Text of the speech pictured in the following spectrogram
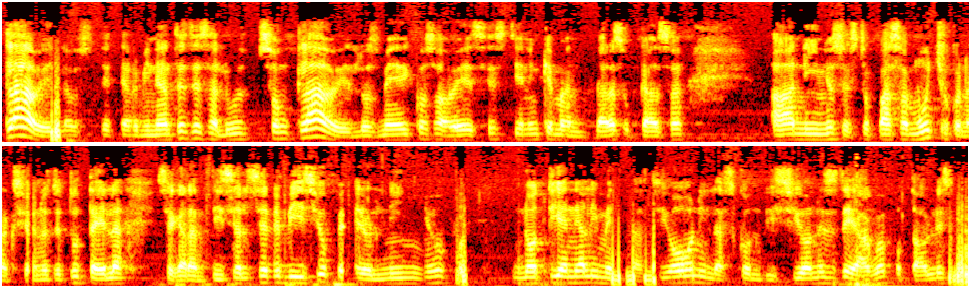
clave, los determinantes de salud son claves, los médicos a veces tienen que mandar a su casa a niños, esto pasa mucho con acciones de tutela, se garantiza el servicio, pero el niño no tiene alimentación y las condiciones de agua potable son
